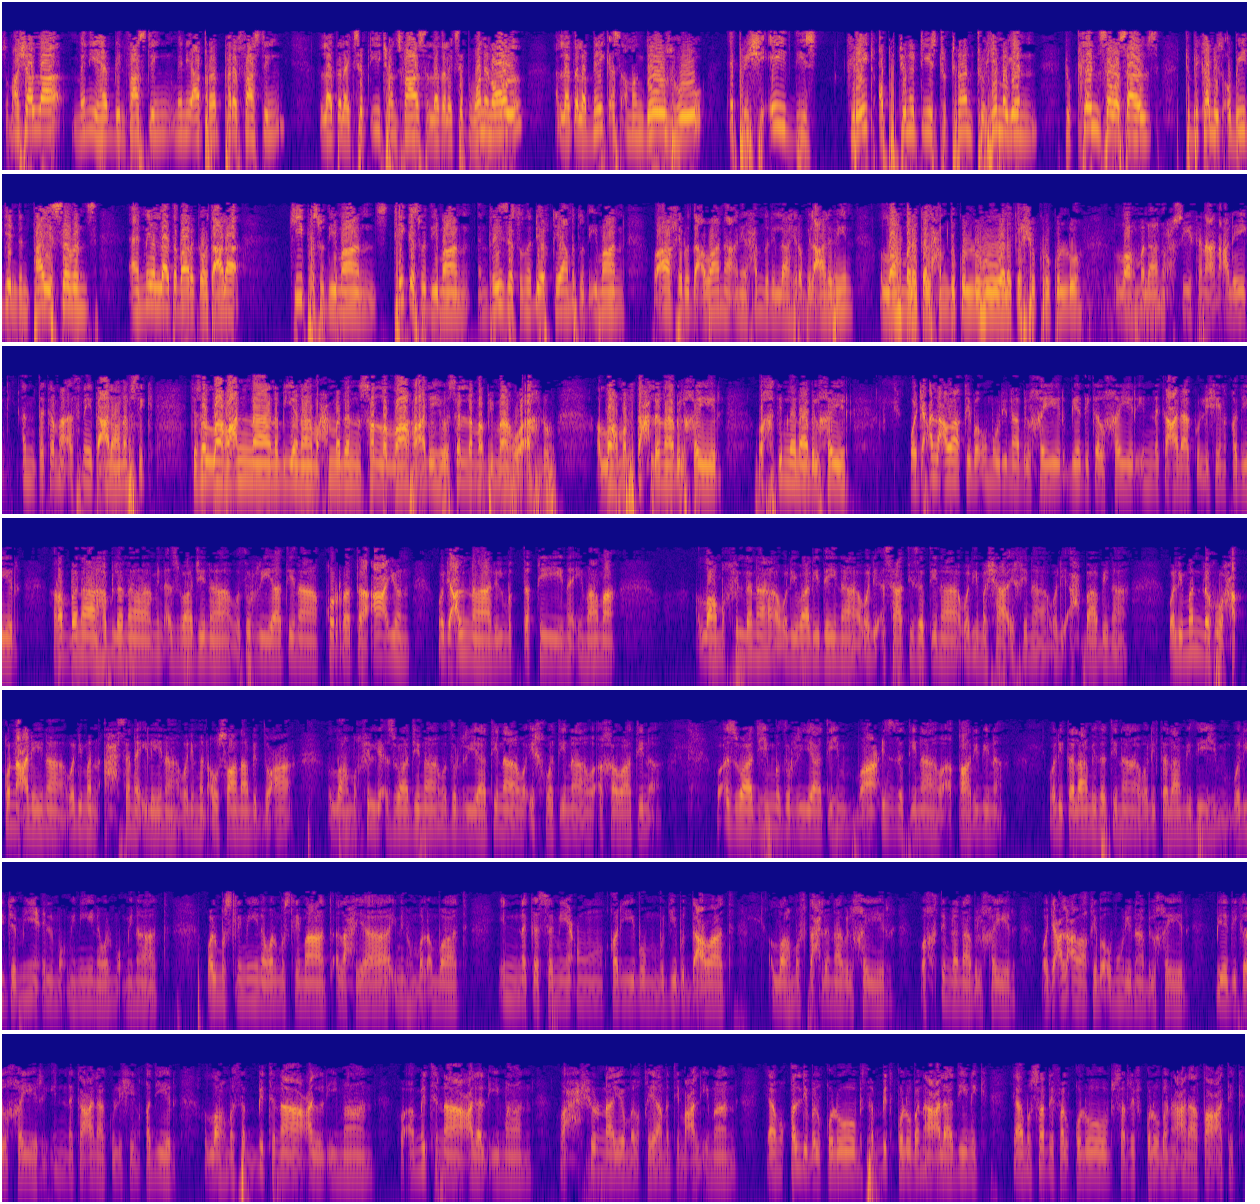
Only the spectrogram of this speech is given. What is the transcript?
So mashallah, many have been fasting, many are perhaps fasting. Allah Ta'ala accept each one's fast, Allah Ta'ala accept one and all. Allah Ta'ala make us among those who appreciate these great opportunities to turn to Him again, to cleanse ourselves, to become His obedient and pious servants. And may Allah Ta'ala keep us with Iman, take us with Iman, and raise us on the day of Qiyamah with Iman. وآخر دعوانا أن الحمد لله رب العالمين اللهم لك الحمد كله ولك الشكر كله اللهم لا نحصي ثناء عليك أنت كما أثنيت على نفسك. جزا الله عنا نبينا محمدا صلى الله عليه وسلم بما هو أهله. اللهم افتح لنا بالخير واختم لنا بالخير. واجعل عواقب أمورنا بالخير بيدك الخير إنك على كل شيء قدير. ربنا هب لنا من أزواجنا وذرياتنا قرة أعين واجعلنا للمتقين إماما. اللهم اغفر لنا ولوالدينا ولأساتذتنا ولمشائخنا ولأحبابنا ولمن له حق علينا ولمن أحسن إلينا ولمن أوصانا بالدعاء. اللهم اغفر لأزواجنا وذرياتنا وإخوتنا وأخواتنا وأزواجهم وذرياتهم وأعزتنا وأقاربنا ولتلامذتنا ولتلامذيهم ولجميع المؤمنين والمؤمنات والمسلمين والمسلمات الأحياء منهم والأموات إنك سميع قريب مجيب الدعوات. اللهم افتح لنا بالخير واختم لنا بالخير واجعل عواقب أمورنا بالخير. بيدك الخير إنك على كل شيء قدير. اللهم ثبتنا على الإيمان وأمتنا على الإيمان واحشرنا يوم القيامة مع الإيمان. يا مقلب القلوب ثبت قلوبنا على دينك. يا مصرف القلوب صرف قلوبنا على طاعتك.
